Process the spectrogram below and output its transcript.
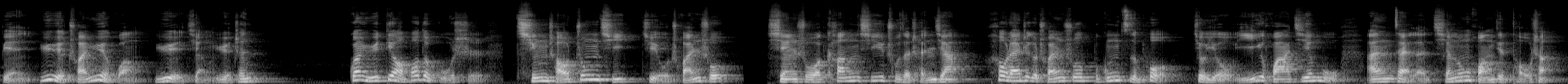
便越传越广，越讲越真。关于掉包的故事，清朝中期就有传说。先说康熙出自陈家，后来这个传说不攻自破，就有移花接木，安在了乾隆皇帝的头上。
